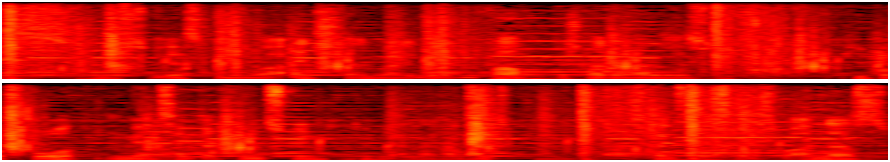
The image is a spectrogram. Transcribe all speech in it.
ich muss erst nur einstellen, weil die Farbgestaltung alles ist pipapo. Und jetzt hängt der Greenscreen hinter mir an einer Wand. Das Fenster ist ganz woanders.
